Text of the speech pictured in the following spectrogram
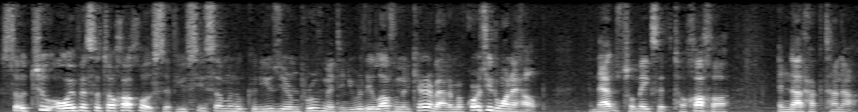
So too, if you see someone who could use your improvement and you really love him and care about him, of course you'd want to help. And that's what makes it tochacha and not haktana.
